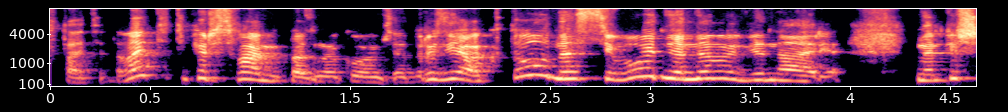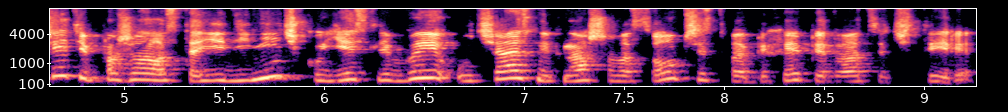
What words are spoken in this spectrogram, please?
кстати, давайте теперь с вами познакомимся. Друзья, кто у нас сегодня на вебинаре? Напишите, пожалуйста, единичку, если вы участник нашего сообщества BeHappy24.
